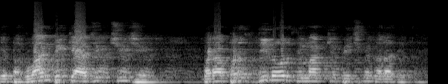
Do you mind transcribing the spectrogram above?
ये भगवान भी क्या अजीब चीज है बराबर दिल और दिमाग के बीच में गला देता है.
